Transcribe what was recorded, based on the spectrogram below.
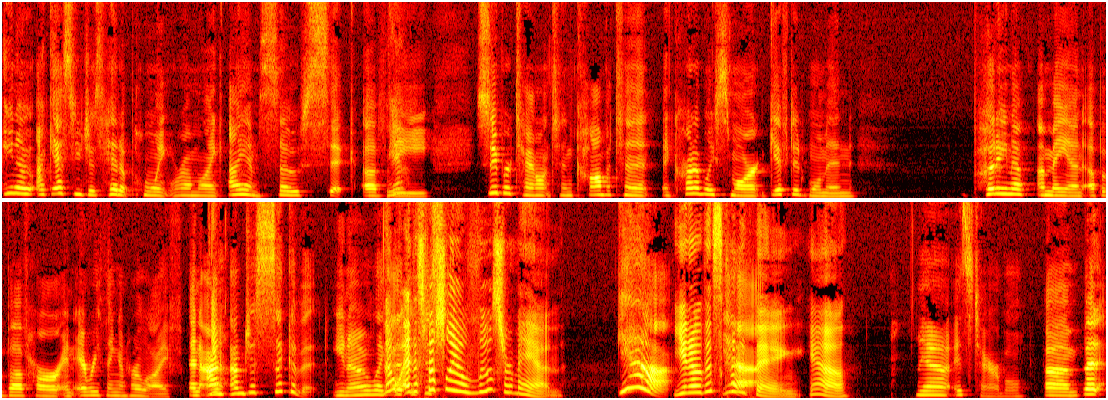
you know I guess you just hit a point where I'm like I am so sick of Yeah. the super talented, competent, incredibly smart, gifted woman putting up a man up above her and everything in her life, and I'm I'm just sick of it. You know, like no and it's just- especially a loser man yeah, you know this kind Yeah. of thing yeah yeah, it's terrible. Um, but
